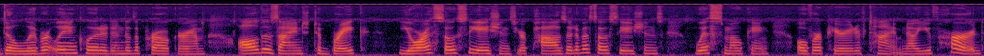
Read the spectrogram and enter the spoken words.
deliberately included into the program, all designed to break your associations, your positive associations with smoking over a period of time. Now you've heard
